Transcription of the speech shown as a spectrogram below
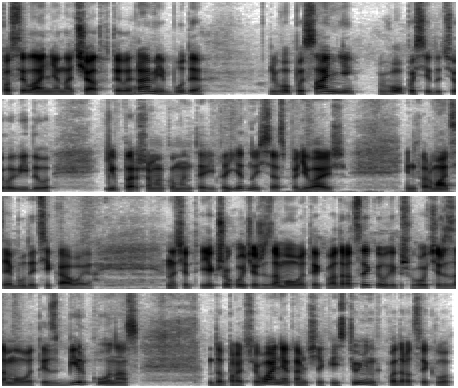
посилання на чат в Телеграмі буде в описанні, в описі до цього відео і в першому коментарі. Доєднуйся, сподіваюсь, інформація буде цікавою. Значить, якщо хочеш замовити квадроцикл, якщо хочеш замовити збірку у нас, допрацювання там чи якийсь тюнінг квадроциклу,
